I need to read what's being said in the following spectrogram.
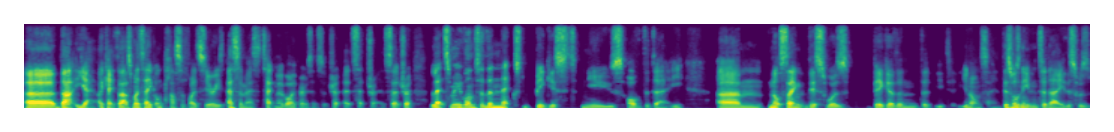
uh, that yeah, okay. So that's my take on classified series, SMS, Techno Viper, etc., etc., etc. Let's move on to the next biggest news of the day. Um, not saying that this was bigger than the, you know what I'm saying. This wasn't even today. This was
